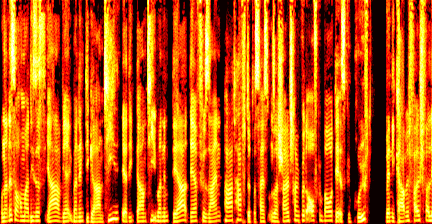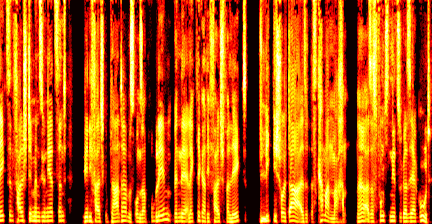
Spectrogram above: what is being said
Und dann ist auch immer dieses, ja, wer übernimmt die Garantie? Ja, die Garantie übernimmt der, der für seinen Part haftet. Das heißt, unser Schaltschrank wird aufgebaut, der ist geprüft. Wenn die Kabel falsch verlegt sind, falsch dimensioniert sind, wir die falsch geplant haben, ist unser Problem. Wenn der Elektriker die falsch verlegt, liegt die Schuld da. Also das kann man machen. Ne? Also es funktioniert sogar sehr gut.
